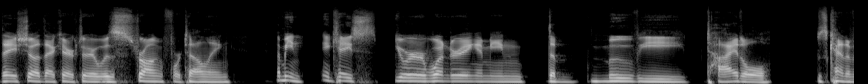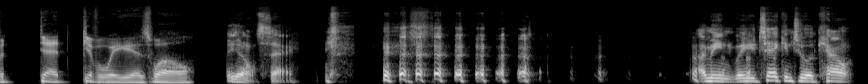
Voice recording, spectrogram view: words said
they showed that character, it was strong foretelling. I mean, in case you were wondering, I mean, the movie title was kind of a dead giveaway as well. You don't say. I mean, when you take into account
